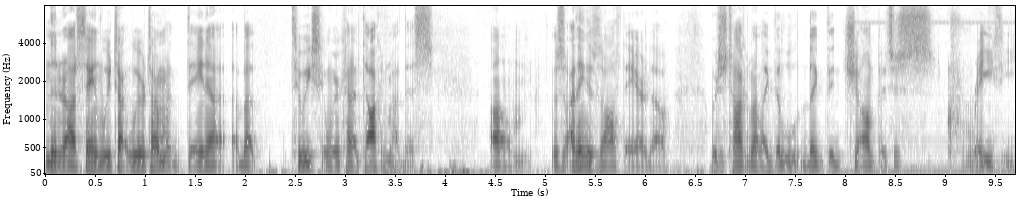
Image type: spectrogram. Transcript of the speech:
No, no, I was saying we talk, we were talking about Dana about two weeks ago. When we were kind of talking about this. Um, was, I think it was off the air though. We are just talking about like the like the jump. It's just crazy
